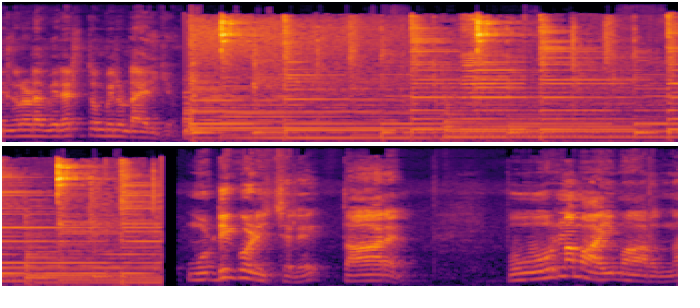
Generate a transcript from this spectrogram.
നിങ്ങളുടെ വിരൽത്തുമ്പിൽ ഉണ്ടായിരിക്കും. മുടികൊഴിച്ചിൽ താരൻ പൂർണമായി മാറുന്ന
